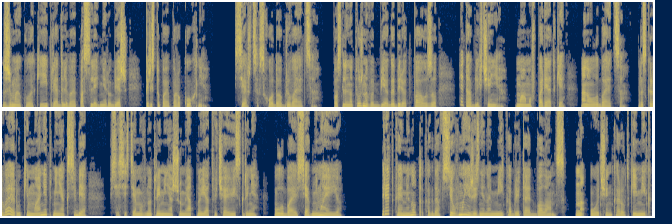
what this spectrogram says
Сжимаю кулаки и, преодолевая последний рубеж, переступаю порог кухни. Сердце сходу обрывается. После натужного бега берет паузу — это облегчение. Мама в порядке. Она улыбается. Раскрывая руки, манит меня к себе. Все системы внутри меня шумят, но я отвечаю искренне. Улыбаюсь и обнимаю ее. Редкая минута, когда все в моей жизни на миг обретает баланс. На очень короткий миг.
